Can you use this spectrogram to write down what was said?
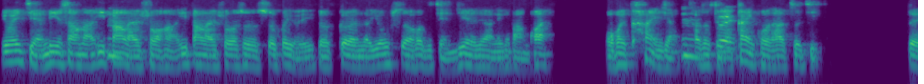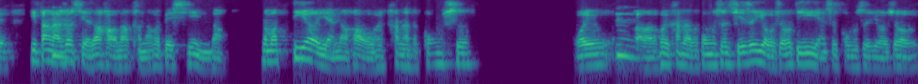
因为简历上呢，一般来说哈，一般来说是是会有一个个人的优势或者简介这样的一个板块。我会看一下他是怎么概括他自己，对，一般来说写得好呢，可能会被吸引到。那么第二眼的话，我会看他的公司，我有呃会看他的公司。其实有时候第一眼是公司，有时候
